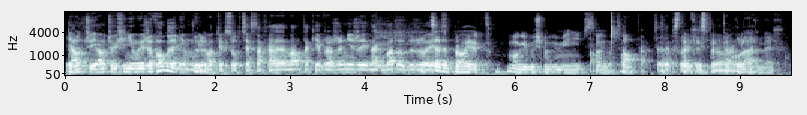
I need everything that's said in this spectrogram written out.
Ja, ja oczywiście nie mówię, że w ogóle nie mówimy Które- o tych sukcesach, ale mam takie wrażenie, że jednak bardzo dużo jest... CD Projekt moglibyśmy wymienić. Jest? O, tak, tak, CD z Projekt takich spektakularnych.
